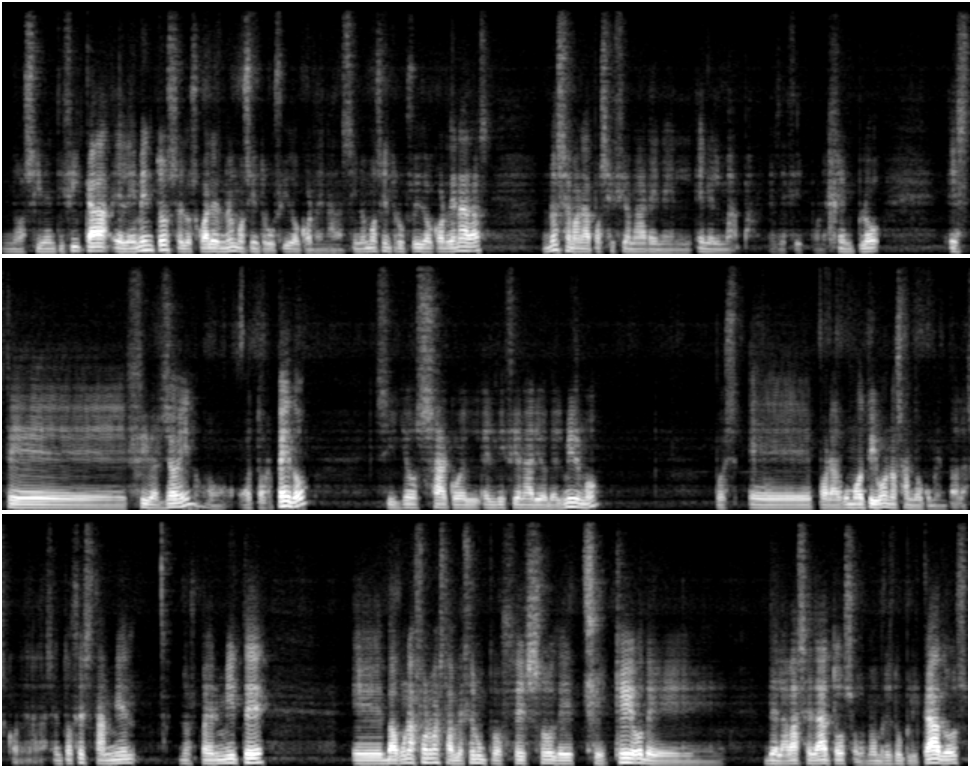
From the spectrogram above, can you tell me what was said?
nos identifica elementos en los cuales no hemos introducido coordenadas. Si no hemos introducido coordenadas, no se van a posicionar en el, mapa. Decir, por ejemplo, este Fiber Join o, torpedo, si yo saco el, diccionario del mismo, pues eh, por algún motivo no se han documentado las coordenadas. Entonces también nos permite eh, de alguna forma establecer un proceso de chequeo de, de la base de datos o nombres duplicados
